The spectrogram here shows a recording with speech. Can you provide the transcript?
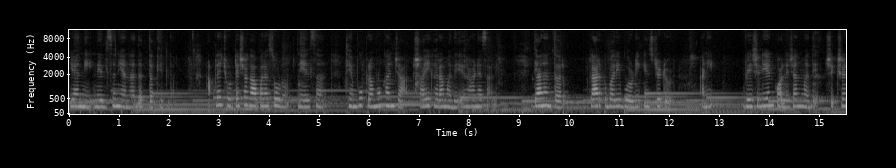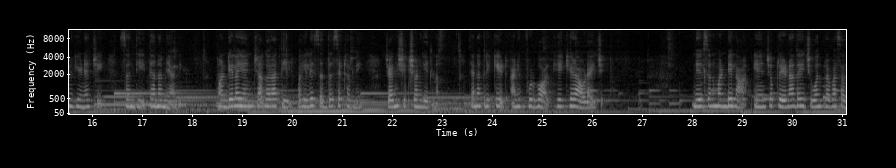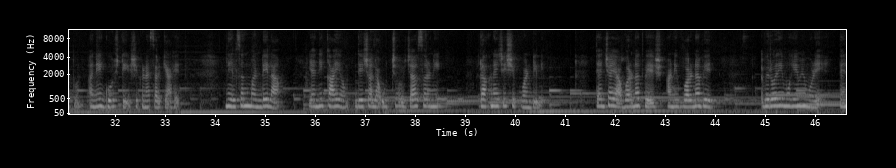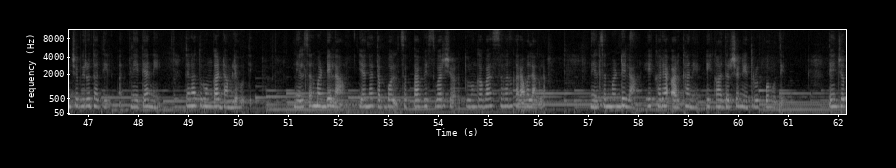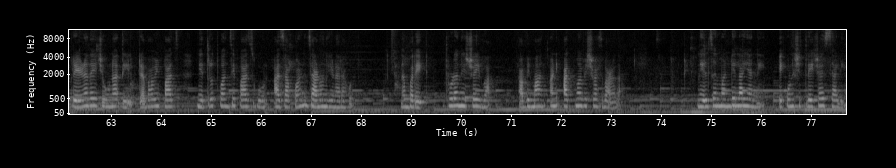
यांनी नेल्सन यांना दत्तक घेतलं. आपल्या छोट्याशा गावाला सोडून नेल्सन थेंबू प्रमुखांच्या शाही घरामध्ये राहण्यास आले. त्यानंतर क्लार्कबरी बोर्डिंग इन्स्टिट्यूट आणि वेजलियन कॉलेजांमध्ये शिक्षण घेण्याची संधी त्यांना मिळाली. मंडेला यांच्या घरातील पहिले सदस्य ठरले ज्यांनी शिक्षण घेतलं. त्यांना क्रिकेट आणि फुटबॉल हे खेळ आवडायचे. नेल्सन मंडेला यांच्या प्रेरणादायी जीवन प्रवासातून अनेक गोष्टी शिकण्यासारख्या आहेत. नेल्सन मंडेला यांनी कायम देशाला उच्च विचारसरणी राखण्याची शिकवण दिली. त्यांच्या या वर्णद्वेष आणि वर्णभेद विरोधी मोहिमेमुळे त्यांच्या विरोधातील नेत्यांनी त्यांना तुरुंगात डांबले होते. नेल्सन मंडेला यांना तब्बल सत्तावीस वर्ष तुरुंगवास सहन करावा लागला. नेल्सन मंडेला हे खऱ्या अर्थाने एक आदर्श नेतृत्व होते. त्यांच्या प्रेरणादायी जीवनातील प्रभावी पाच नेतृत्वांचे पाच गुण आज आपण जाणून घेणार आहोत. नंबर एक दृढनिश्चयी व्हा अभिमान आणि आत्मविश्वास बाळगा. नेल्सन मंडेला यांनी एकोणीसशे त्रेचाळीस साली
